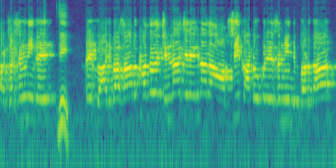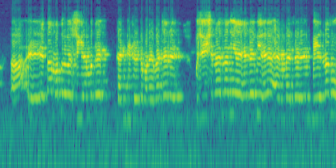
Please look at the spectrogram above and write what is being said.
ਪ੍ਰਗਟ ਸਿੰਘ ਨਹੀਂ ਗਏ। ਜੀ। ਤੇ ਬਾਜਵਾ ਸਾਹਿਬ ਮਤਲਬ ਜਿੰਨਾ ਚਿਰ ਇਹਨਾਂ ਦਾ ਆਪਸੀ ਕਾਟੋ ਕਲੇਸ਼ ਨਹੀਂ ਨਿਬੜਦਾ ਇਹ ਤਾਂ ਮਤਲਬ ਸੀਐਮ ਦੇ ਕੈਂਡੀਡੇਟ ਬਣੇ ਬੈਠੇ ਨੇ। ਪੋਜੀਸ਼ਨ ਇਹਨਾਂ ਦੀਆਂ ਇਹ ਨੇ ਵੀ ਇਹ ਐਮਐਲਏ ਵੀ ਇਹਨਾਂ ਨੂੰ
